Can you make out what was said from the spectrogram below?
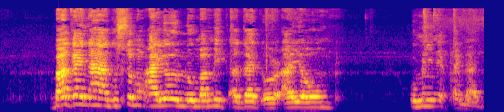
bagay na gusto mong ayaw lumamig agad or ayaw uminit agad.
